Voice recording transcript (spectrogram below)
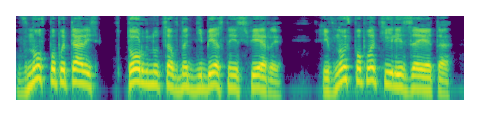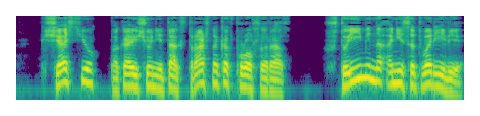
вновь попытались вторгнуться в наднебесные сферы и вновь поплатились за это. К счастью, пока еще не так страшно, как в прошлый раз. Что именно они сотворили,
